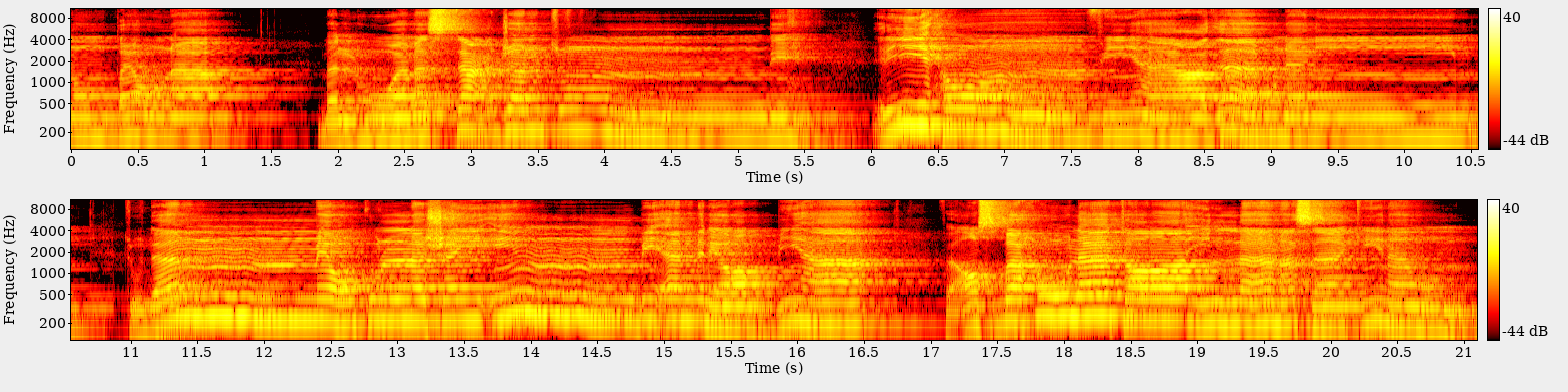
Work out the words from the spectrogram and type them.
ممطرنا بل هو ما استعجلتم فأصبحوا لا ترى إلا مساكنهم.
